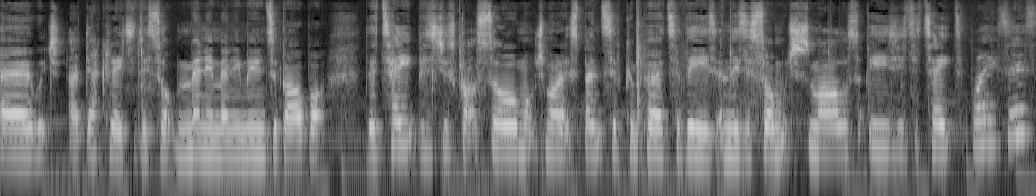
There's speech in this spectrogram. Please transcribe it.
uh, which I decorated this up many many moons ago but the tape has just got so much more expensive compared to these and these are so much smaller so easy to take to places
